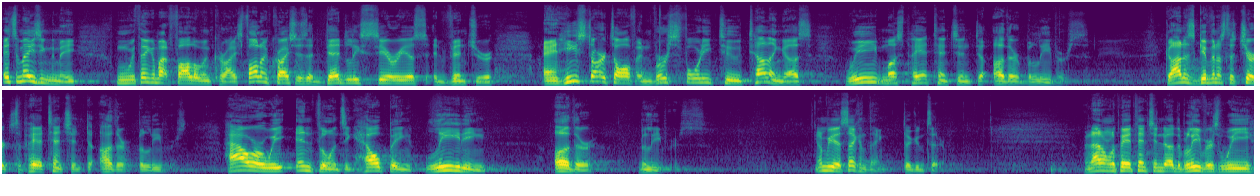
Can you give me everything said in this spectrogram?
It's amazing to me when we think about following Christ. Following Christ is a deadly serious adventure and he starts off in verse 42 telling us we must pay attention to other believers. God has given us the church to pay attention to other believers. How are we influencing, helping, leading other believers? Let me give you a second thing to consider. We not only pay attention to other believers, we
